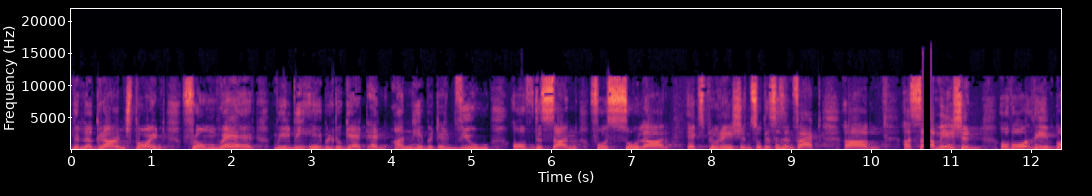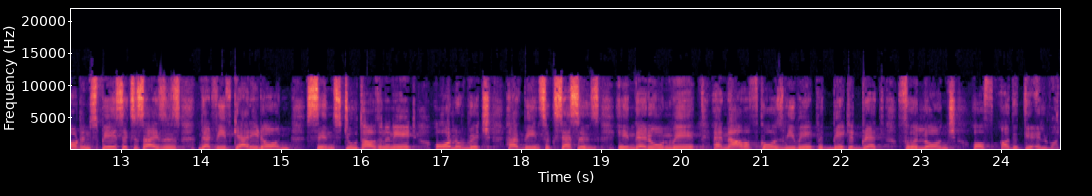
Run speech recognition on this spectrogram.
the Lagrange point from where we'll be able to get an uninhibited view of the sun for solar exploration. So this is in fact um, a summation of all the important space exercises that we've carried on since 2008 all of which have been successes in their own way. And now, of course, we wait with bated breath for the launch of Aditya L1.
